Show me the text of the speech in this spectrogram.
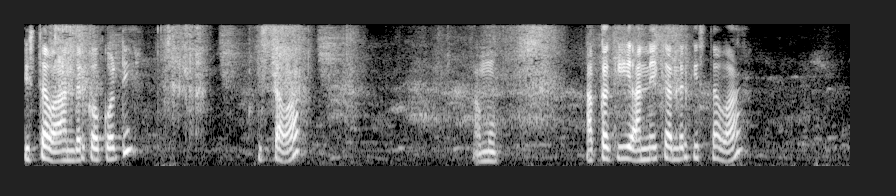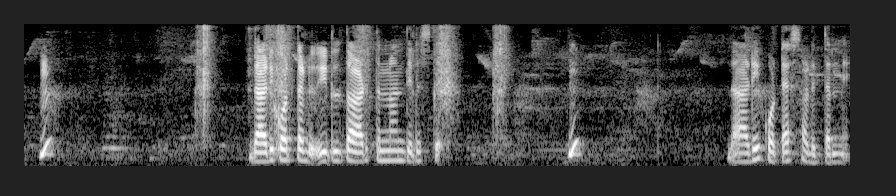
ఇస్తావా అందరికి ఒక్కోటి? ఇస్తావా? అమ్ము. అక్కకి అన్నయ్యకి అందరికి ఇస్తావా? డాడీ కొడతాడు వీటితో ఆడుతున్నా అని తెలిస్తే. డాడీ కొట్టేస్తాడు ఇద్దరిని.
